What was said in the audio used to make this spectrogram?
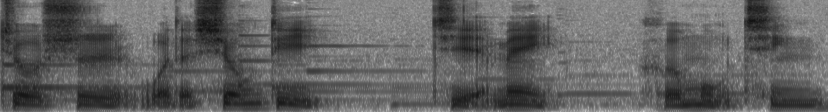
就是我的兄弟、姐妹和母亲。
